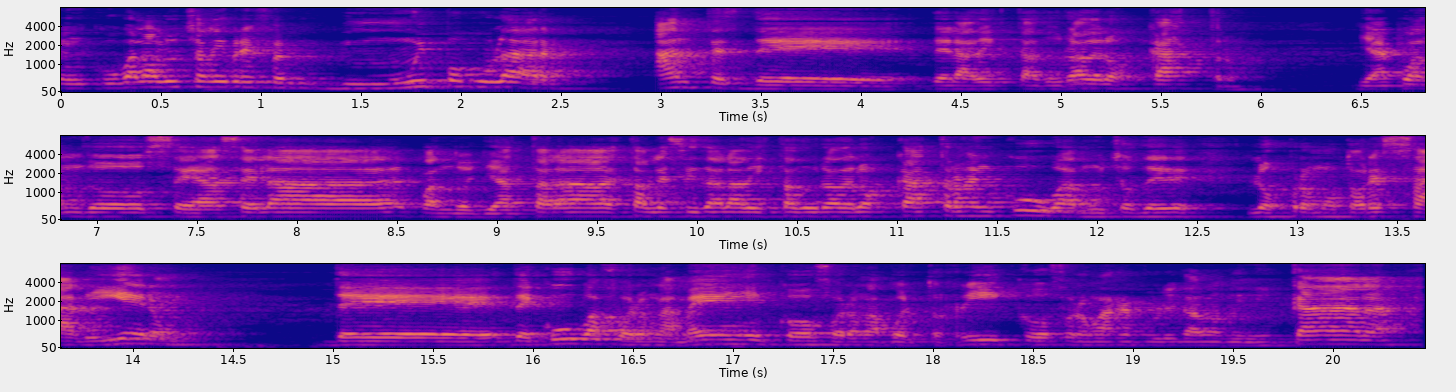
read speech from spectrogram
en, Cuba la lucha libre fue muy popular antes de, la dictadura de los Castro. Ya cuando se hace la, cuando ya está establecida la dictadura de los Castros en Cuba, muchos de los promotores salieron de, de Cuba fueron a México, fueron a Puerto Rico, fueron a República Dominicana.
